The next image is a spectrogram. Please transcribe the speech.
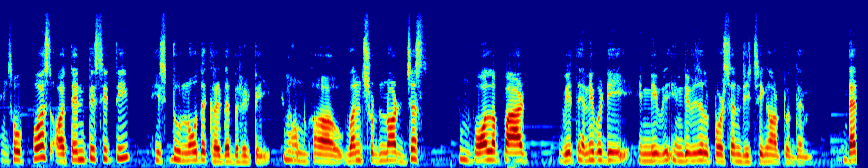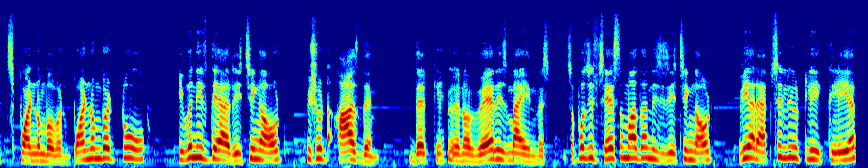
Right. So first, authenticity is to know the credibility. You know, uh, one should not just fall apart with anybody indiv- individual person reaching out to them. That's point number one. Point number two, even if they are reaching out, we should ask them that Okay. you know where is my investment. Suppose if Share Samadhan is reaching out, we are absolutely clear,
